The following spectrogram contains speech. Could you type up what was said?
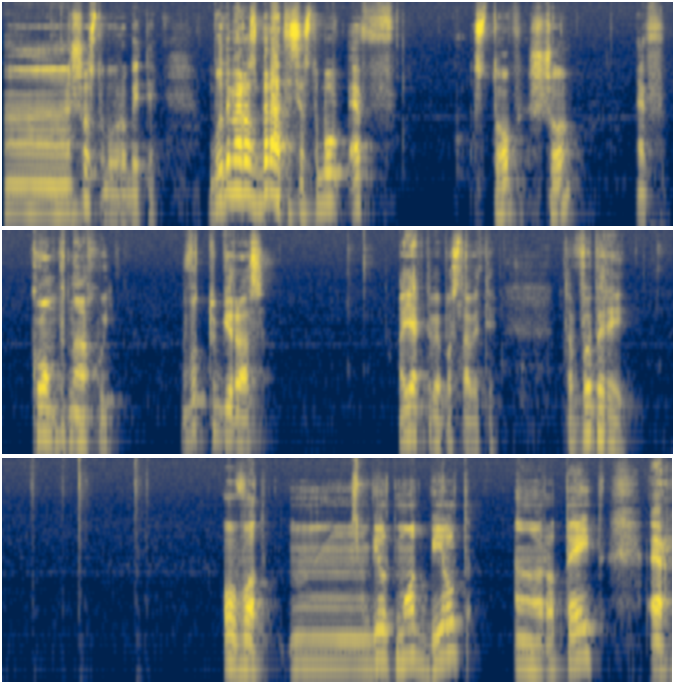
А, що з тобою робити? Будемо розбиратися з тобою F. Стоп, що? F. Комп нахуй. Вот тобі раз. А як тебе поставити? Та вибери. О, вот. Build mod, build, е, rotate, R.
